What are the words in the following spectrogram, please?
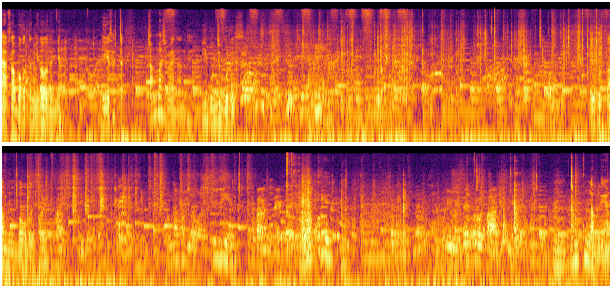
제가 아까 먹었던 이거거든요. 이게 살짝 짠맛이 많이 나는데 이게 뭔지 모르겠어요. 이것도 한번 먹어보겠습니다. 음, 땅콩 같네요.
